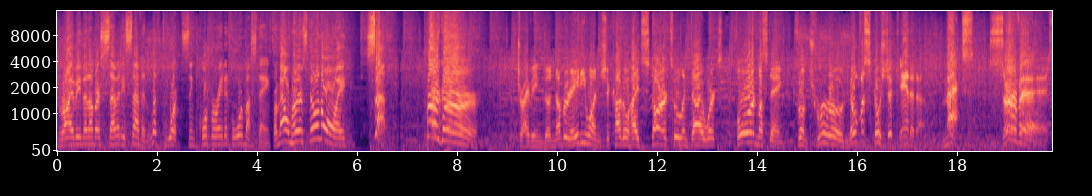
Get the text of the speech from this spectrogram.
Driving the number 77 Liftworks Incorporated Ford Mustang from Elmhurst, Illinois, Seth Berger. Driving the number 81 Chicago Heights Star Tool and Die Works Ford Mustang from Truro, Nova Scotia, Canada, Max Service.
